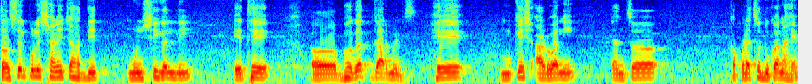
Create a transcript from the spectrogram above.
तहसील पोलीस ठाण्याच्या हद्दीत मुन्शी गल्ली येथे भगत गारमेंट्स हे मुकेश आडवाणी यांचं कपड्याचं दुकान आहे.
